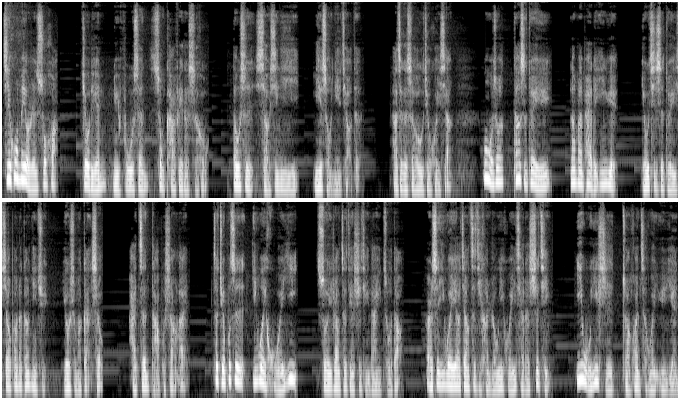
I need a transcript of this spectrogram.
几乎没有人说话，就连女服务生送咖啡的时候，都是小心翼翼、蹑手蹑脚的。他这个时候就回想，问我说：“当时对于浪漫派的音乐，尤其是对肖邦的钢琴曲，有什么感受？”还真答不上来。这绝不是因为回忆，所以让这件事情难以做到，而是因为要将自己很容易回忆起来的事情。一五一十转换成为语言，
